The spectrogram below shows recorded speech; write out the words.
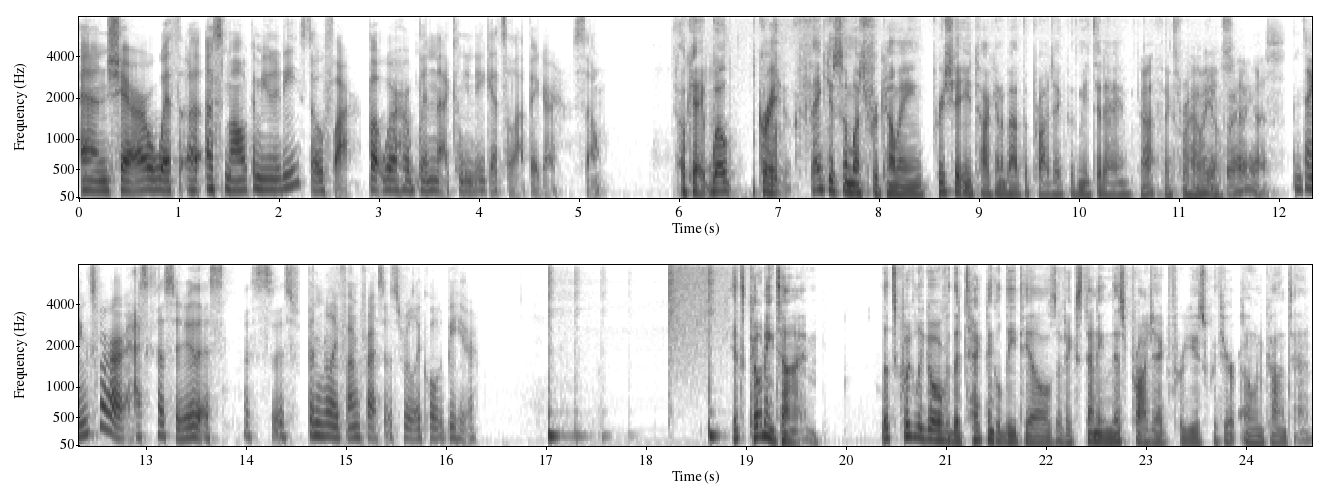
and share with a, a small community so far. But we're hoping that community gets a lot bigger. So. Okay, well, great. Thank you so much for coming. Appreciate you talking about the project with me today. Yeah, thanks for having us. Thanks us. for having us. And thanks for asking us to do this. It's, it's been really fun for us. It's really cool to be here. It's coding time. Let's quickly go over the technical details of extending this project for use with your own content.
